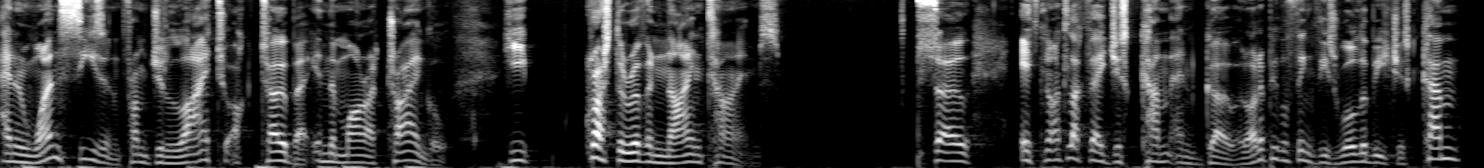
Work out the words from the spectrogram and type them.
and in one season, from July to October in the Mara Triangle, he crossed the river nine times. So it's not like they just come and go. A lot of people think these wildebeest just come,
